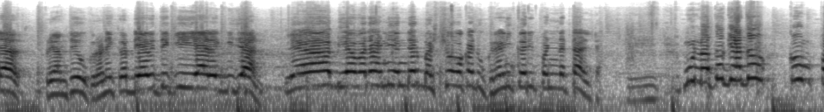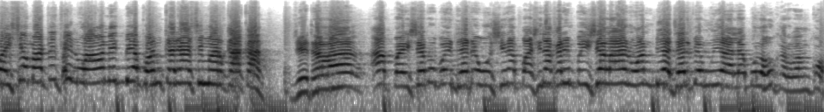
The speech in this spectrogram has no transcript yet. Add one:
યાર? પ્રેમથી ઉઘરણી કરી દેવી હતી કે યાર એકબીજાને? લે બે વર્ષની અંદર બસો વખત ઉઘરાણી કરી પણ નતા હાલતા હું નતો કહેતો કે પૈસા માટે થઈને વાવાને જ બે ફોન કર્યા છે મારા કાકા જેઠાલાલ આ પૈસા પણ ભાઈ ડેટે ઓછીના પાછીના કરીને પૈસા લાવ્યા વાન બે હજાર રૂપિયા મુએ આલ્યા. બોલો શું કરવાનું કહો?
